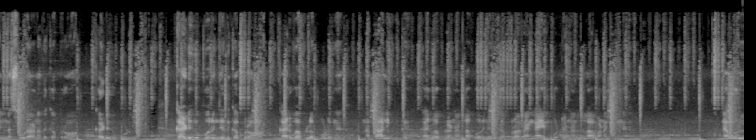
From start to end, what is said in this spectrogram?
எண்ணெய் சூடானதுக்கப்புறம் கடுகு போடுங்க. கடுகு பொரிஞ்சதுக்கப்புறம் கருவேப்பிலை போடுங்க. நான் தாளிப்புக்கு. கருவேப்பிலை நல்லா பொரிஞ்சதுக்கப்புறம் வெங்காயம் போட்டு நல்லா வணக்குங்க. நான் ஒரு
